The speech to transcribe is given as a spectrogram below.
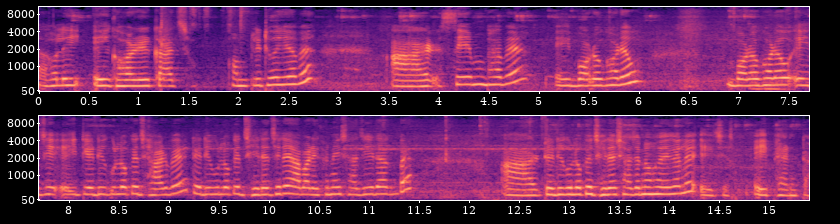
তাহলেই এই ঘরের কাজ কমপ্লিট হয়ে যাবে। আর সেমভাবে এই বড় ঘরেও বড় ঘরেও এই যে এই টেডিগুলোকে ঝাড়বে টেডিগুলোকে ঝেড়ে ঝেড়ে আবার এখানেই সাজিয়ে রাখবে। আর টেডিগুলোকে ঝেড়ে সাজানো হয়ে গেলে এই যে এই ফ্যানটা।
